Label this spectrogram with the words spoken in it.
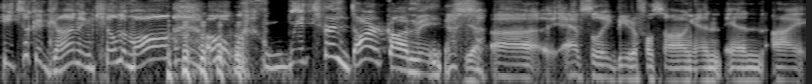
He took a gun and killed them all? oh, it turned dark on me." Yeah. Uh, absolutely beautiful song and and I,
